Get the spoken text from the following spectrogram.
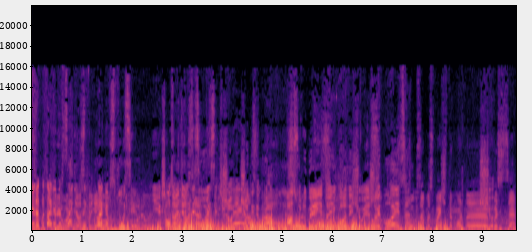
Ні, так питання не в сцені, питання в звуці. Якщо у вас Питання буде в тисячі Якщо, людей, якщо ти зібрав масу людей, ніхто нікого не чує, що відбувається? Звук забезпечити можна Що? без сцени.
